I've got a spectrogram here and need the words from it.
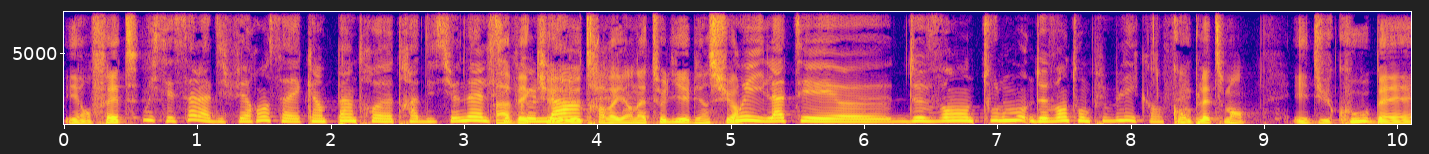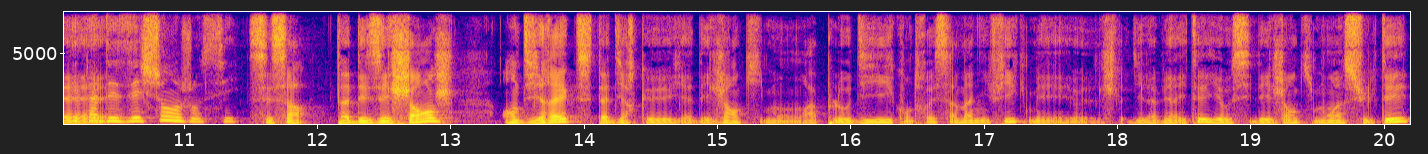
Et en fait. Oui, c'est ça la différence avec un peintre euh, traditionnel. Avec que là, le travail en atelier, bien sûr. Oui, là, tu es euh, devant, tout le monde, devant ton public. En fait. Complètement. Et du coup, ben. Et tu as des échanges aussi. C'est ça. Tu as des échanges en direct, c'est-à-dire qu'il y a des gens qui m'ont applaudi, qui ont trouvé ça magnifique, mais euh, je te dis la vérité, il y a aussi des gens qui m'ont insulté,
